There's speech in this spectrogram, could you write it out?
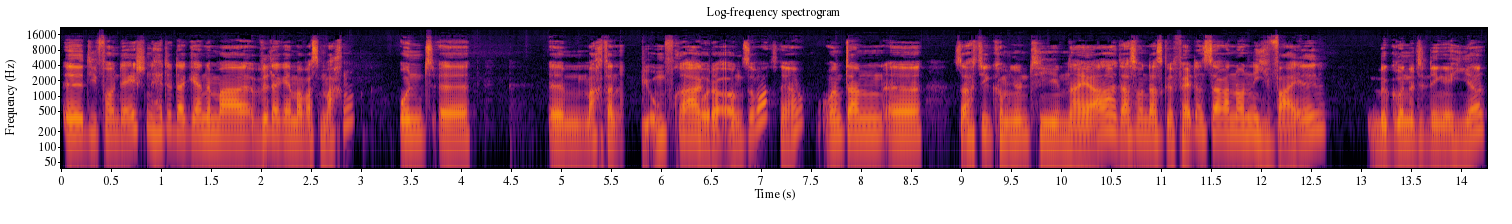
äh, die Foundation hätte da gerne mal, will da gerne mal was machen und äh, äh, macht dann die Umfrage oder irgend sowas, ja. Und dann äh, sagt die Community, naja, das und das gefällt uns daran noch nicht, weil begründete Dinge hier.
